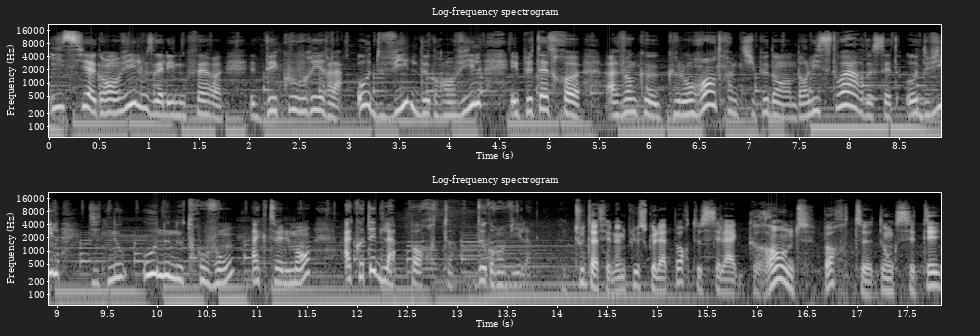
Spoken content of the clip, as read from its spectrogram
ici à Granville. Vous allez nous faire découvrir la haute ville de Granville. Et peut-être, euh, avant que, que l'on rentre un petit peu dans, dans l'histoire de cette haute ville, dites-nous où nous nous trouvons actuellement, à côté de la porte de Granville. Tout à fait, même plus que la porte, c'est la grande porte. Donc c'était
